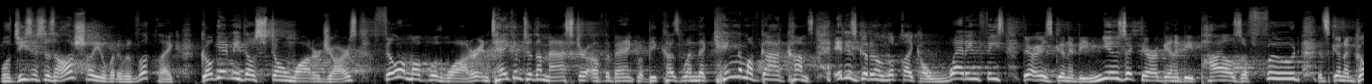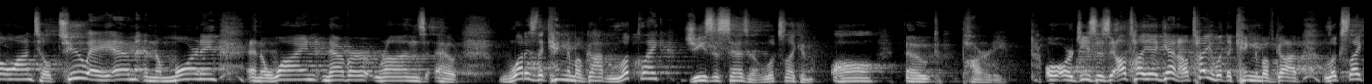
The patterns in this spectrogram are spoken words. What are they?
Well, Jesus says, I'll show you what it would look like. Go get me those stone water jars, fill them up with water, and take them to the master of the banquet. Because when the kingdom of God comes, it is going to look like a wedding feast. There is going to be music. There are going to be piles of food. It's going to go on till 2 a.m. in the morning, and the wine never runs out. What does the kingdom of God look like? Jesus says it looks like an all out party. Or, or Jesus, I'll tell you again, I'll tell you what the kingdom of God looks like.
